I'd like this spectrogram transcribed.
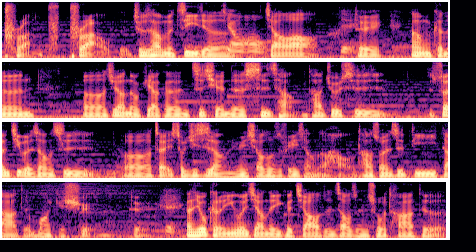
proud proud，就是他们自己的骄傲骄傲，对，对，他们可能呃，就像 Nokia，可能之前的市场，它就是算基本上是呃，在手机市场里面销售是非常的好，它算是第一大的 market share。对，对，但是有可能因为这样的一个骄傲症，造成说它的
